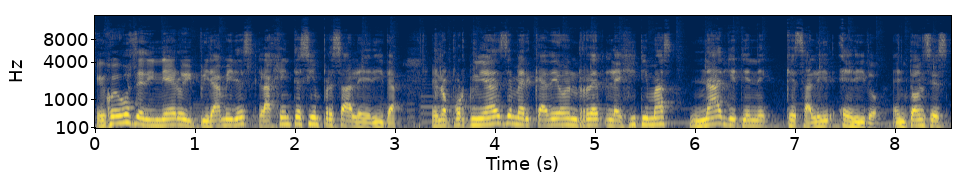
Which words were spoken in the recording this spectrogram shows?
En juegos de dinero y pirámides, la gente siempre sale herida. En oportunidades de mercadeo en red legítimas, nadie tiene que salir herido. Entonces,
